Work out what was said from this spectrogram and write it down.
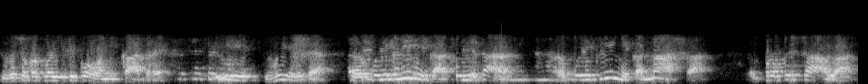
висококваліфіковані кадри. І вище. Е, Поліклініка, полі, зараз, е, поліклініка наша прописала,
